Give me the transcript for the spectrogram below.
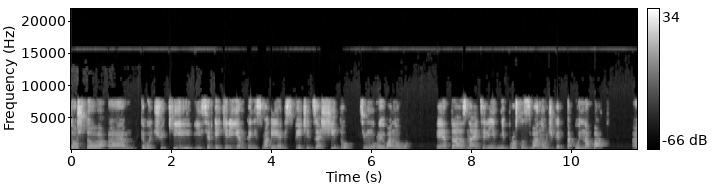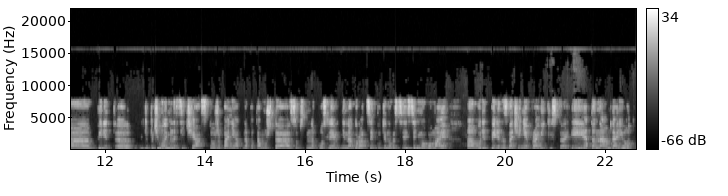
то, что э, Ковальчуки и Сергей Кириенко не смогли обеспечить защиту Тимуру Иванову, это, знаете ли, не просто звоночек, это такой набат. А, перед, э, почему именно сейчас, тоже понятно, потому что, собственно, после инаугурации Путина 7 мая а, будет переназначение правительства. И это нам дает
